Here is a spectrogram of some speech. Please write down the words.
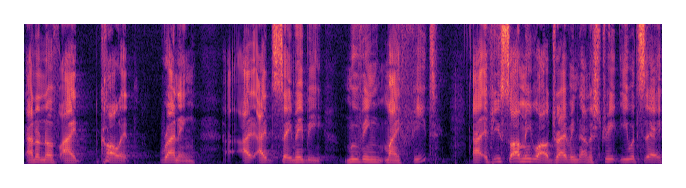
I don't know if I'd call it running. I, would say maybe moving my feet. Uh, if you saw me while driving down the street, you would say,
